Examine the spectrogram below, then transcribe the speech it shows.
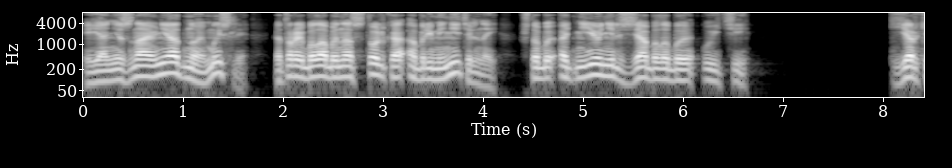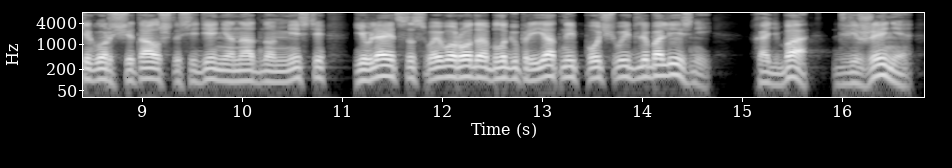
и я не знаю ни одной мысли, которая была бы настолько обременительной, чтобы от нее нельзя было бы уйти. Кьеркегор считал, что сидение на одном месте является своего рода благоприятной почвой для болезней. Ходьба, движение —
